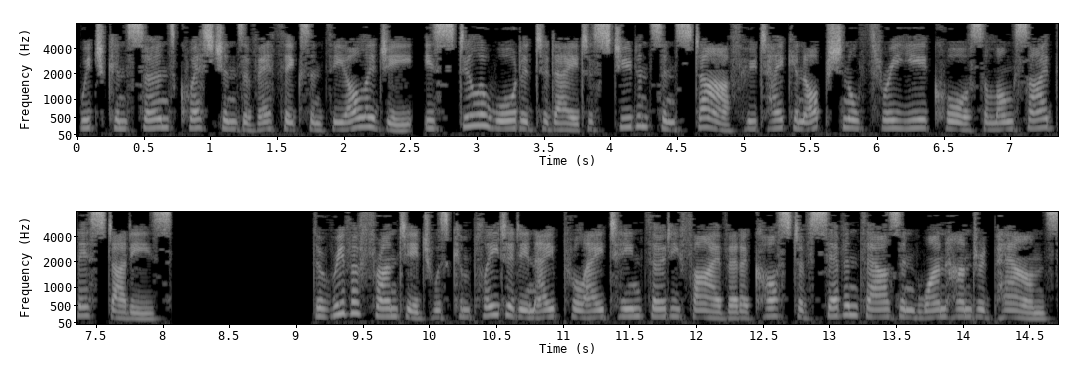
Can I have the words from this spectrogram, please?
which concerns questions of ethics and theology, is still awarded today to students and staff who take an optional three-year course alongside their studies. The river frontage was completed in April 1835 at a cost of £7,100,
